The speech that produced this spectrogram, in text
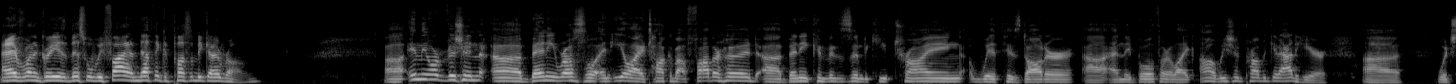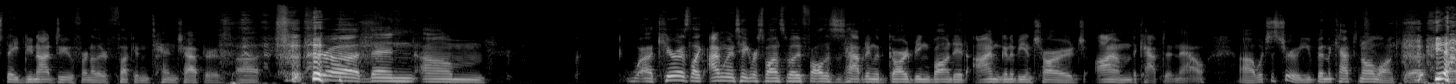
And everyone agrees that this will be fine and nothing could possibly go wrong. Uh, in the Orb Vision, uh, Benny, Russell, and Eli talk about fatherhood. Uh, Benny convinces him to keep trying with his daughter, uh, and they both are like, "Oh, we should probably get out of here," uh, which they do not do for another fucking ten chapters. Uh, Kira then, um, uh, Kira's like, "I'm going to take responsibility for all this is happening with Gard being bonded. I'm going to be in charge. I'm the captain now," uh, which is true. You've been the captain all along, Kira. Yeah,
